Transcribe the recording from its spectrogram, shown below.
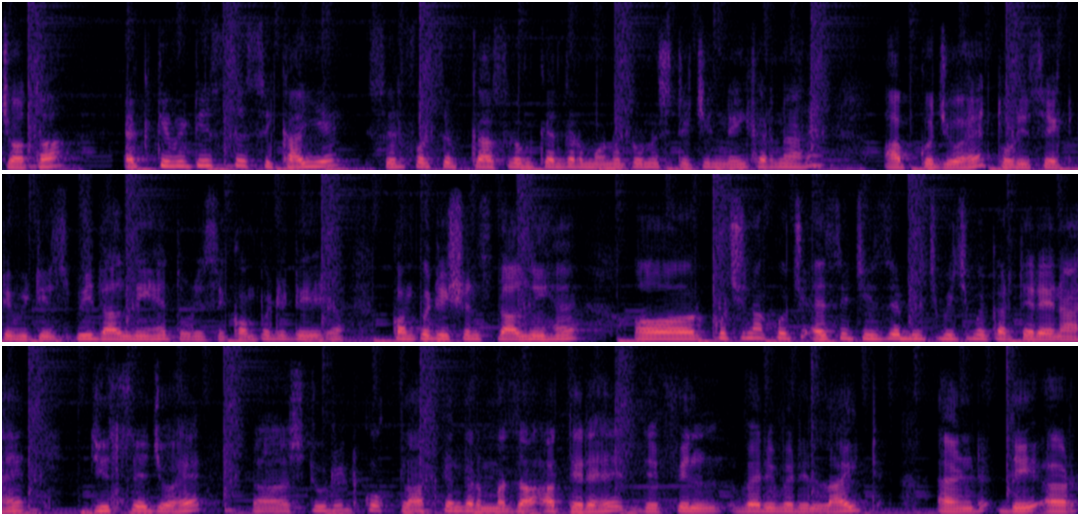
चौथा एक्टिविटीज़ से सिखाइए सिर्फ़ और सिर्फ़ क्लासरूम के अंदर मोनोटोनस टीचिंग नहीं करना है। आपको जो है थोड़ी सी एक्टिविटीज़ भी डालनी है थोड़ी सी कॉम्पिटिटिव कॉम्पिटिशन्स डालनी है और कुछ ना कुछ ऐसी चीज़ें बीच बीच में करते रहना है, जिससे जो है स्टूडेंट को क्लास के अंदर मज़ा आते रहे they feel very very light and they are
